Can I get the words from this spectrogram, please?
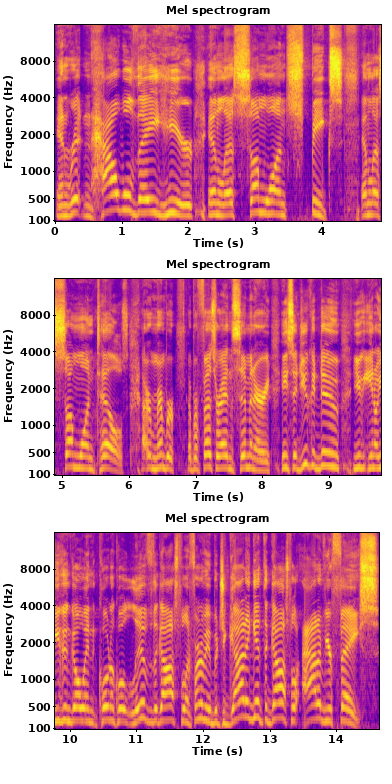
and written. How will they hear unless someone speaks, unless someone tells? I remember a professor I had in seminary, he said, You could do, you, you know, you can go and quote unquote live the gospel in front of you, but you got to get the gospel out of your face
